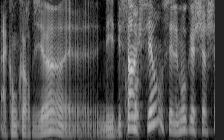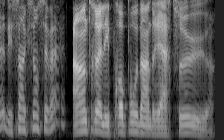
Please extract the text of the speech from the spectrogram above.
à Concordia. euh, des, des sanctions, c'est le mot que je cherchais, des sanctions sévères? entre les propos d'André Arthur,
